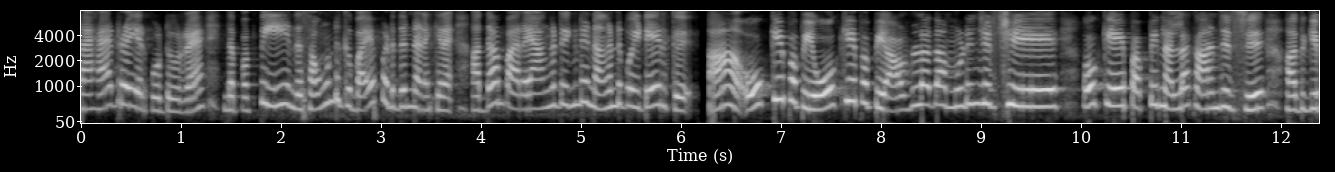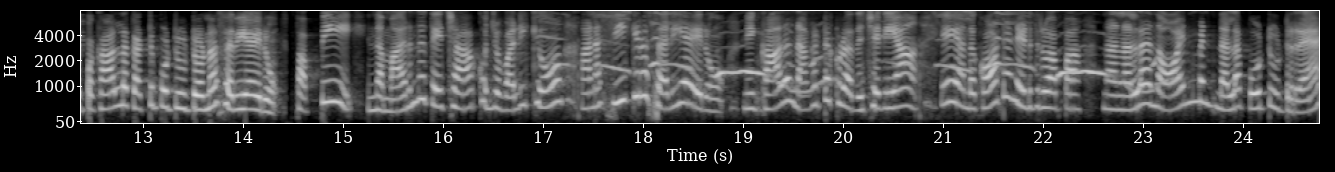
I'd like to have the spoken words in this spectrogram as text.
நான் ஹேர் ட்ரையர் போட்டு விடுறேன். இந்த பப்பி இந்த சவுண்டுக்கு பயப்படுதுன்னு நினைக்கிறேன். அதான் பாரு அங்கிட்ட இங்கிட்ட நகண்டு போயிட்டே இருக்கு. ஆ ஓகே பப்பி ஓகே பப்பி. அவ்வளோதான் முடிஞ்சிருச்சு. ஓகே பப்பி நல்லா காஞ்சிருச்சு. அதுக்கு இப்ப கால்ல கட்டு போட்டு விட்டோம்னா சரியாயிரும். பப்பி இந்த மருந்து தேய்ச்சா கொஞ்சம் வலிக்கும். ஆனா சீக்கிரம் சரியாயிரும். நீ காலை நகட்டக்கூடாது சரியா? ஏய் அந்த காட்டன் எடுத்துட்டு வாப்பா. நான் நல்லா இந்த ஆயின்மெண்ட் நல்லா போட்டு விட்டுறேன்.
